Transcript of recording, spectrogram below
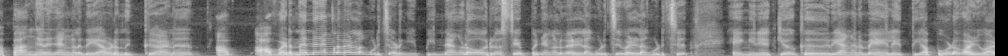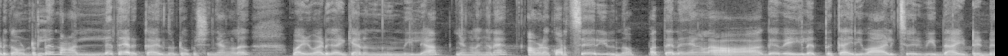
അപ്പം അങ്ങനെ ഞങ്ങളിതേ അവിടെ നിൽക്കുകയാണ് അവിടെ നിന്ന് തന്നെ ഞങ്ങൾ വെള്ളം കുടിച്ചു തുടങ്ങി. പിന്നെ അങ്ങോട്ട് ഓരോ സ്റ്റെപ്പും ഞങ്ങൾ വെള്ളം കുടിച്ച് വെള്ളം കുടിച്ച് എങ്ങനെയൊക്കെയോ കയറി അങ്ങനെ മേലെ എത്തി അപ്പോൾ ഇവിടെ വഴിപാട് കൗണ്ടറിൽ നല്ല തിരക്കായിരുന്നു കേട്ടോ പക്ഷെ ഞങ്ങൾ വഴിപാട് കഴിക്കാനൊന്നും നിന്നില്ല. ഞങ്ങളിങ്ങനെ അവിടെ കുറച്ച് നേരം ഇരുന്നു. അപ്പം തന്നെ ഞങ്ങൾ ആകെ വെയിലത്ത് കരിവാളിച്ച ഒരു വിധമായിട്ടുണ്ട്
